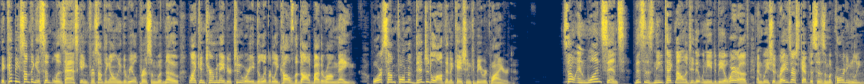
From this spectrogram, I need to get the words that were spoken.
It could be something as simple as asking for something only the real person would know, like in Terminator 2 where he deliberately calls the dog by the wrong name. Or some form of digital authentication could be required. So in one sense, this is new technology that we need to be aware of, and we should raise our skepticism accordingly.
